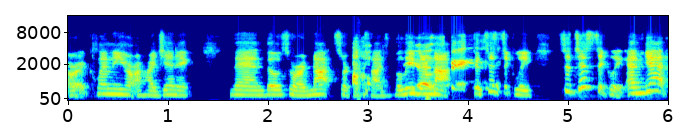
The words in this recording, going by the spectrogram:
or cleanlier or hygienic than those who are not circumcised. Believe it or not, statistically, statistically, and yet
